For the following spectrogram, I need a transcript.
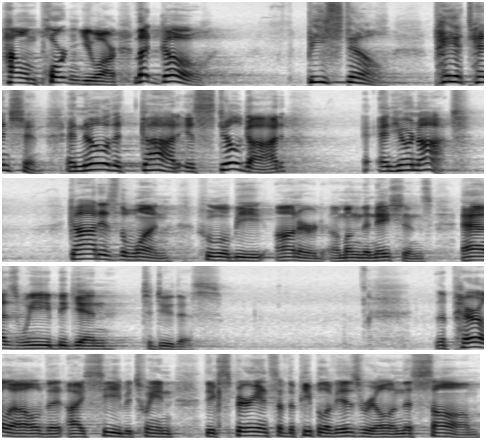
how important you are. Let go be still, pay attention, and know that God is still God and you're not. God is the one who will be honored among the nations as we begin to do this. The parallel that I see between the experience of the people of Israel in this psalm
